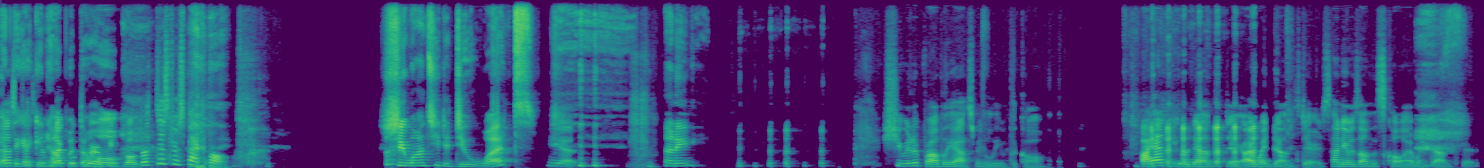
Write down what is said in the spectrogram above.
I think I can help with the disrespectful to our whole. people. That's disrespectful. She wants you to do what, yeah. honey? She would have probably asked me to leave the call. I had to go downstairs. I went downstairs. Honey was on this call. I went downstairs.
